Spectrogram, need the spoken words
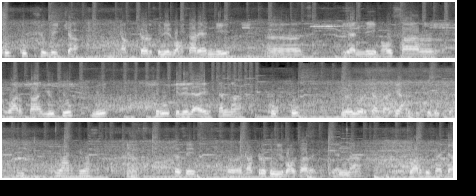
खूप खूप शुभेच्छा. डॉक्टर सुनील भावसार यांनी यांनी भावसार वार्ता यूट्यूब न्यूज सुरू केलेले आहे. त्यांना खूप खूप नवीन वर्षासाठी हार्दिक शुभेच्छा. वाढदिवस. तसेच डॉक्टर सुनील भावसार यांना वाढदिवसाच्या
